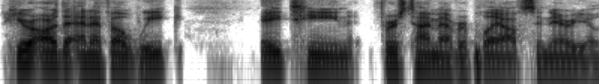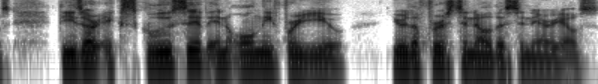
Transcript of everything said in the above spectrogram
Here are the NFL Week 18 first time ever playoff scenarios. These are exclusive and only for you. You're the first to know the scenarios.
